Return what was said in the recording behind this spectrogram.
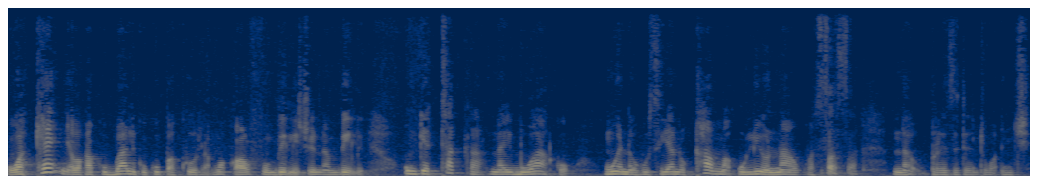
Wakenya wakakubali kukupa kura mwaka wa elfu mbili ishirini na mbili, ungetaka naibu wako muwe na uhusiano kama ulio nao kwa sasa na president wa nchi?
